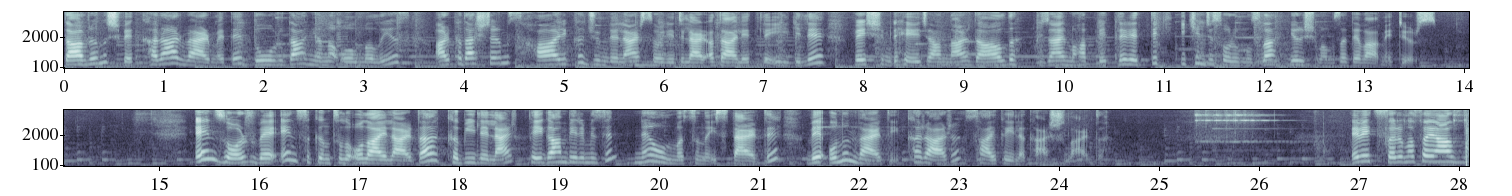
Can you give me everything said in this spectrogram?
Davranış ve karar vermede doğrudan yana olmalıyız. Arkadaşlarımız harika cümleler söylediler adaletle ilgili ve şimdi heyecanlar dağıldı. Güzel muhabbetler ettik. İkinci sorumuzla yarışmamıza devam ediyoruz. En zor ve en sıkıntılı olaylarda kabileler peygamberimizin ne olmasını isterdi ve onun verdiği kararı saygıyla karşılardı. Evet sarı masa yazdı,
